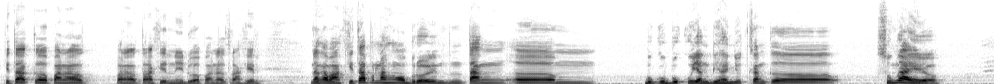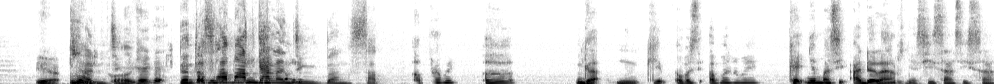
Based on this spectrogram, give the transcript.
kita ke panel panel terakhir nih dua panel terakhir nakama kita pernah ngobrolin tentang em, buku-buku yang dihanyutkan ke sungai yo Iya. Anjing. oh, dan terselamatkan anjing bangsat apa namanya eh nggak mungkin apa sih apa namanya kayaknya masih ada lah harusnya sisa-sisa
